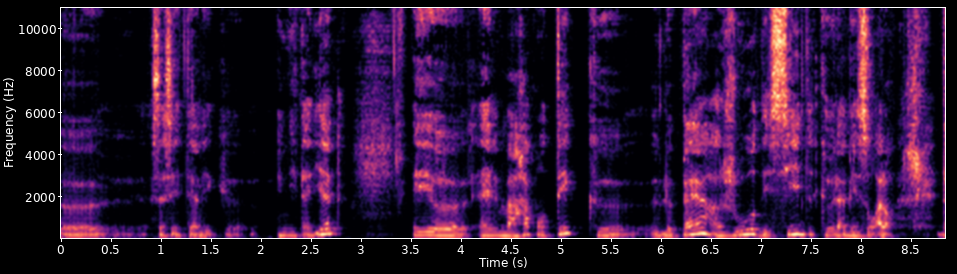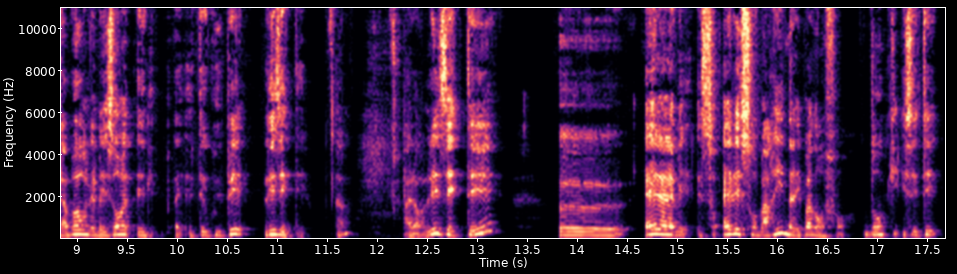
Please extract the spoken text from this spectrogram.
euh, ça c'était avec euh, une italienne et euh, elle m'a raconté que le père un jour décide que la maison. Alors d'abord la maison était occupée les étés. Hein. Alors les étés, euh, elle, elle, avait, elle et son mari n'avaient pas d'enfants, donc c'était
